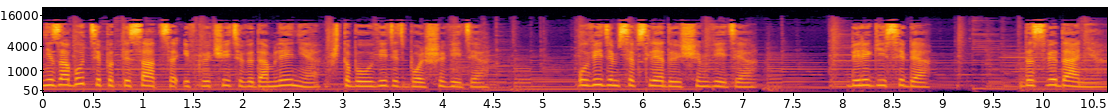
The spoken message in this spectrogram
Не забудьте подписаться и включить уведомления, чтобы увидеть больше видео. Увидимся в следующем видео. Береги себя. До свидания.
